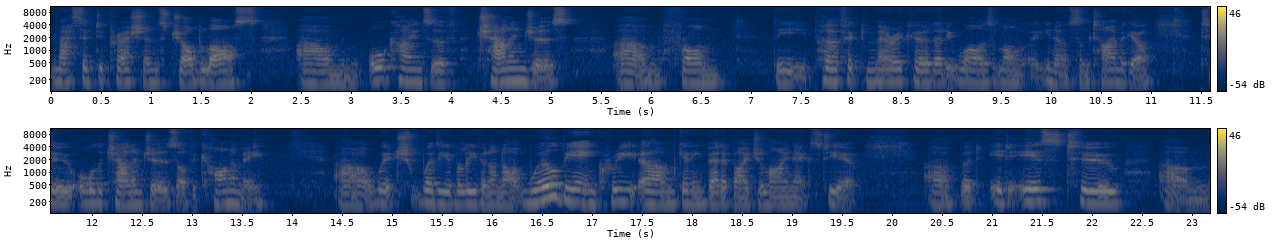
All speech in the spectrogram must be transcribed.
massive depressions, job loss, um, all kinds of challenges um, from the perfect America that it was long, you know, some time ago, to all the challenges of economy, uh, which, whether you believe it or not, will be incre- um, getting better by July next year. Uh, but it is to um,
